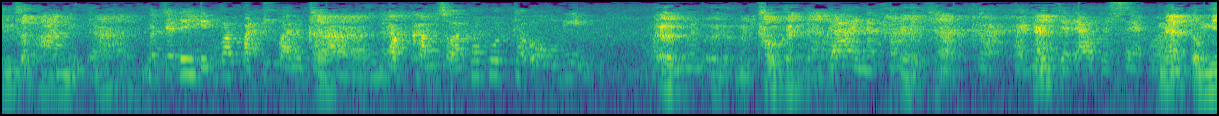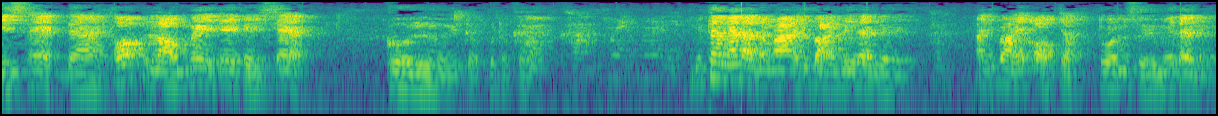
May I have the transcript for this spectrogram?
ถึงสะพานหนึ่งได้ มันจะได้เห็นว่าปัจจุบันกับใช่นะกับคำสอนพระพุทธองค์นี่มัเออมันเออมันเข้ากันได้ได้นะคะเออใช่ค่ะค่ะยังจะได้เอาไปแทรกไว้นั้นตรงนี้แทรกได้ เพราะเราไม่ได้ไปแทรก เกินเลยกับพุทธพค่ะจน์ค่ะไม่ไม่ถ้างั้นอาตมาอธิบายไม่ได้เลย อธิบายออกจากตัวหนังสือไม่ได้เลย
